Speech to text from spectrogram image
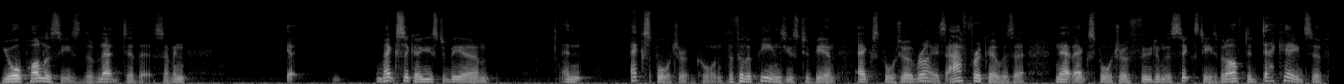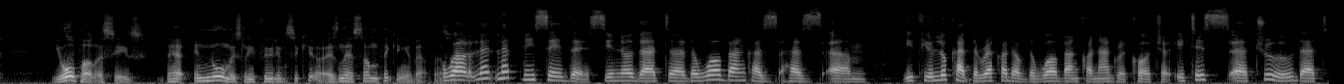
your policies that have led to this? I mean, Mexico used to be um, an exporter of corn. The Philippines used to be an exporter of rice. Africa was a net exporter of food in the 60s. But after decades of your policies, they're enormously food insecure. Isn't there some thinking about this? Well, let, let me say this. You know that uh, the World Bank has, has um, if you look at the record of the World Bank on agriculture, it is uh, true that,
